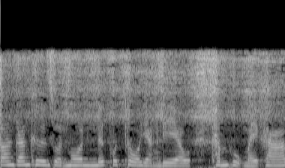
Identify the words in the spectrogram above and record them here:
ตอนกลางคืนสวดมนต์นึกพุทโธอย่างเดียวทำถูกไหมครับ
